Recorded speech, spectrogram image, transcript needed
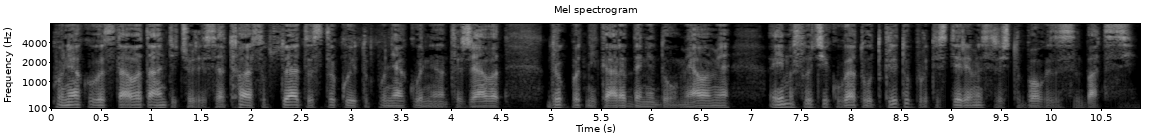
понякога стават античудеса, т.е. обстоятелства, които понякога ни натъжават, друг път ни карат да недоумяваме, а има случаи, когато открито протестираме срещу Бога за съдбата си.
